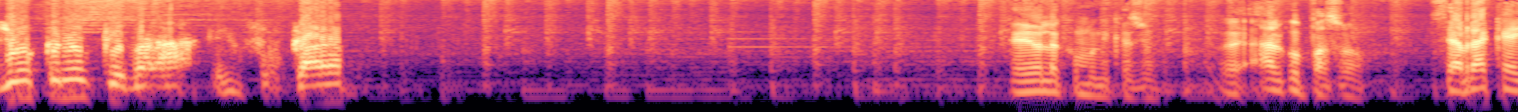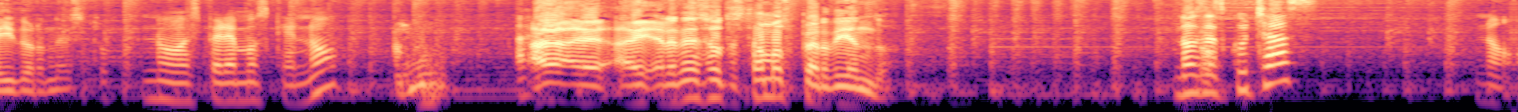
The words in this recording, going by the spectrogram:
yo creo que va enfocada Cayó la comunicación. Eh, algo pasó. ¿Se habrá caído, Ernesto? No, esperemos que no. Ah, eh, eh, Ernesto, te estamos perdiendo. ¿Nos escuchas? No.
